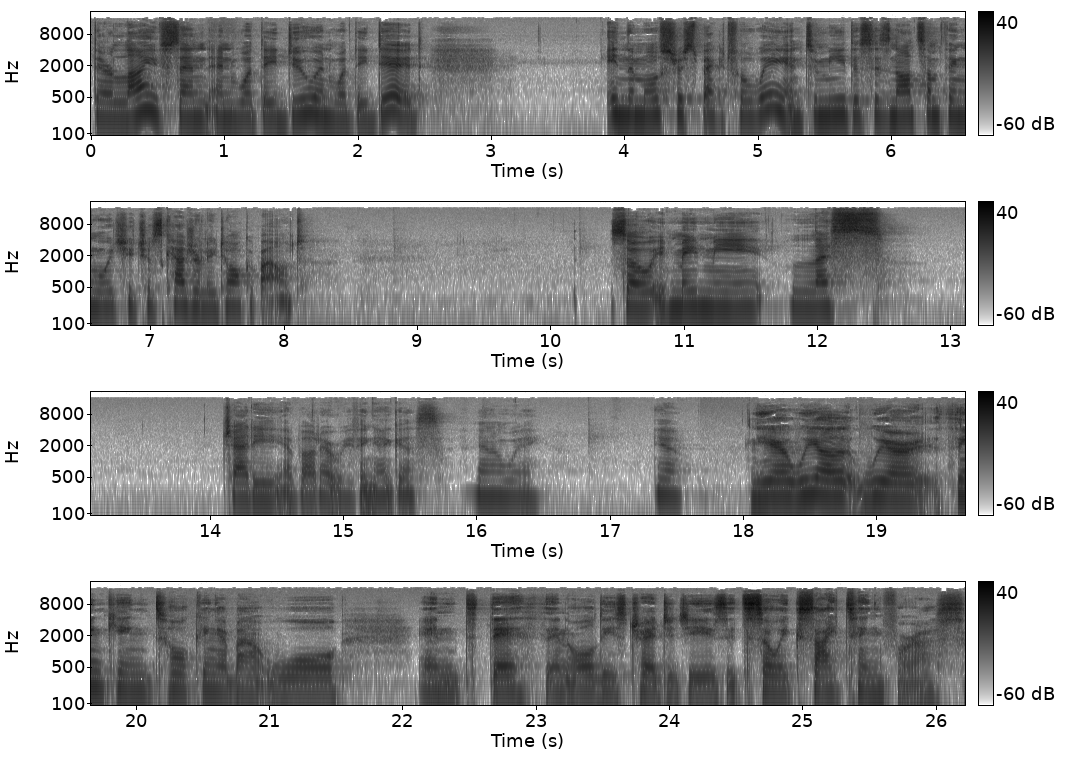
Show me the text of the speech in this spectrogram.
their lives and and what they do and what they did in the most respectful way. And to me, this is not something which you just casually talk about. So it made me less chatty about everything, I guess, in a way. Yeah. Yeah, we are we are thinking, talking about war and death and all these tragedies. It's so exciting for us.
